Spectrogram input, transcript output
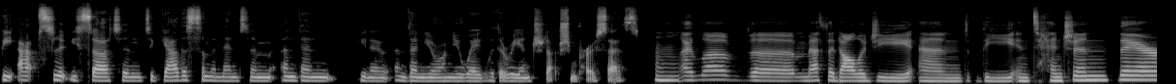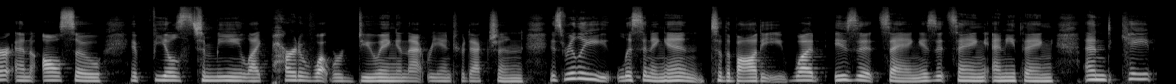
be absolutely certain to gather some momentum and then you know, and then you're on your way with a reintroduction process. Mm, I love the methodology and the intention there. And also, it feels to me like part of what we're doing in that reintroduction is really listening in to the body. What is it saying? Is it saying anything? And Kate,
